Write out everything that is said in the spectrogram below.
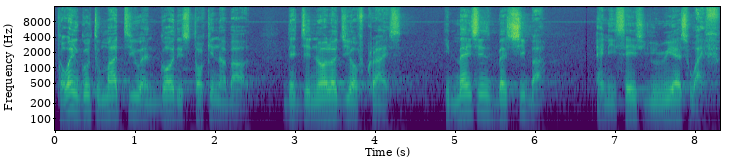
Because when you go to Matthew and God is talking about the genealogy of Christ, he mentions Bathsheba and he says Uriah's wife,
